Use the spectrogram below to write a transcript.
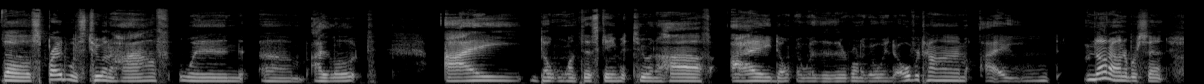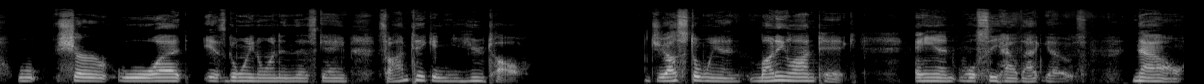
the spread was two and a half when um, I looked. I don't want this game at two and a half. I don't know whether they're going to go into overtime. I I'm not 100% sure what is going on in this game. So I'm taking Utah just to win, money line pick, and we'll see how that goes. Now,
